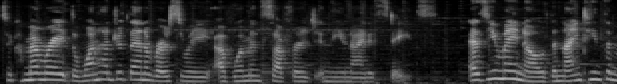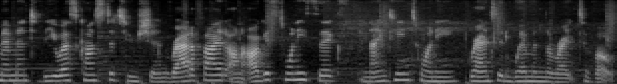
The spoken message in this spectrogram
to commemorate the 100th anniversary of women's suffrage in the United States. As you may know, the 19th Amendment to the U.S. Constitution, ratified on August 26, 1920, granted women the right to vote.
